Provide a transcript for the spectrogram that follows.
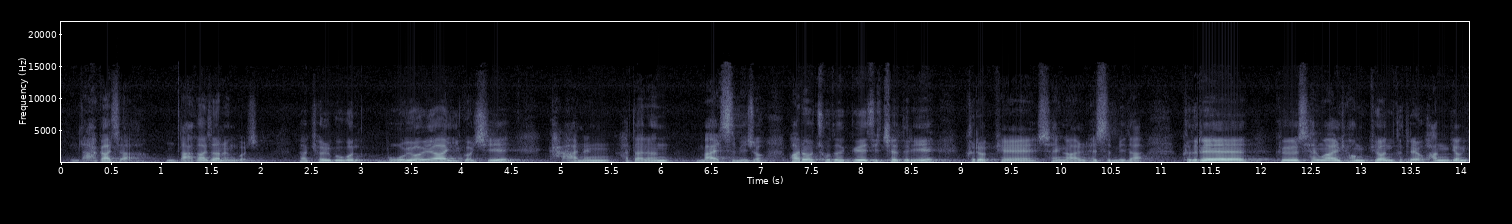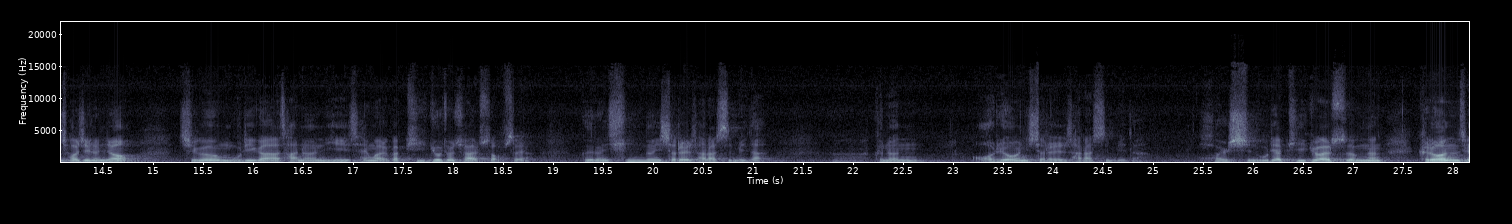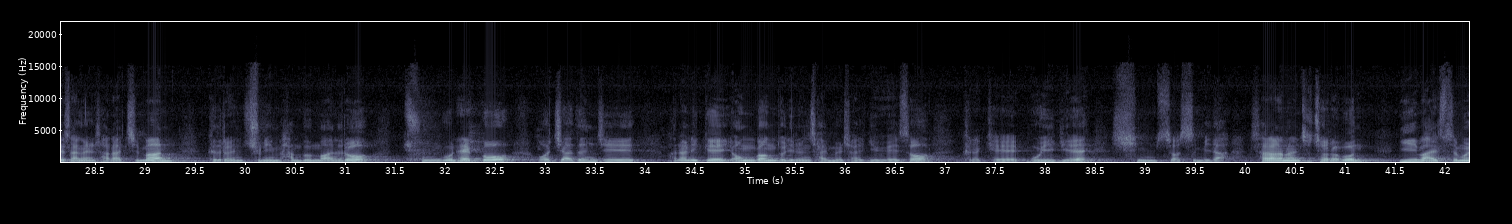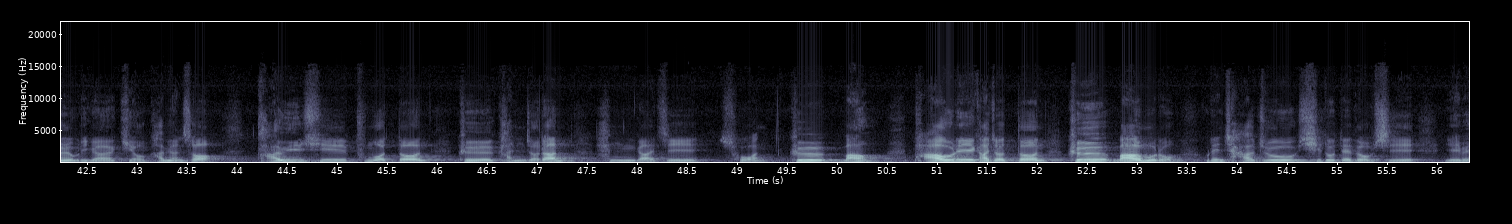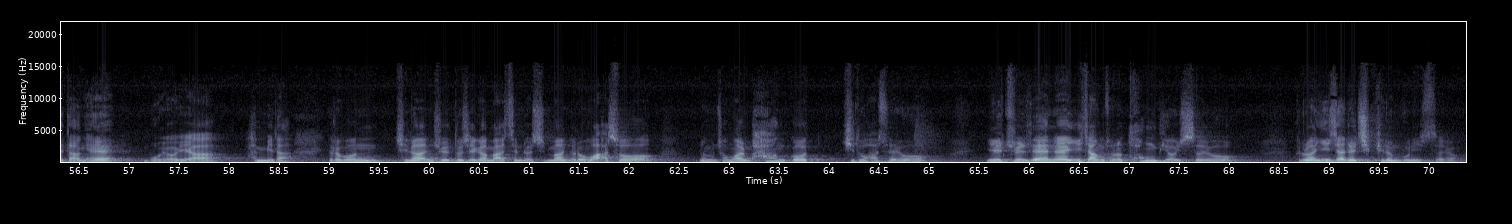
나가자. 나가자는 거죠. 그러니까 결국은 모여야 이것이 가능하다는 말씀이죠. 바로 초대교회 지체들이 그렇게 생활했습니다. 그들의 그 생활 형편, 그들의 환경 처지는요. 지금 우리가 사는 이 생활과 비교조차 할 수 없어요. 그들은 힘든 시절을 살았습니다. 어, 그는 어려운 시절을 살았습니다. 훨씬 우리가 비교할 수 없는 그런 세상을 살았지만 그들은 주님 한 분만으로 충분했고 어찌하든지 하나님께 영광 돌리는 삶을 살기 위해서 그렇게 모이기에 힘썼습니다. 사랑하는 지체 여러분, 이 말씀을 우리가 기억하면서 다윗이 품었던 그 간절한 한 가지 소원, 그 마음, 바울이 가졌던 그 마음으로 우린 자주 시도 때도 없이 예배당에 모여야 합니다. 여러분 지난 주에도 제가 말씀드렸지만 여러분 와서 정말 마음껏 기도하세요. 일주일 내내 이 장소는 텅 비어 있어요. 그러나 이 자리를 지키는 분이 있어요.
